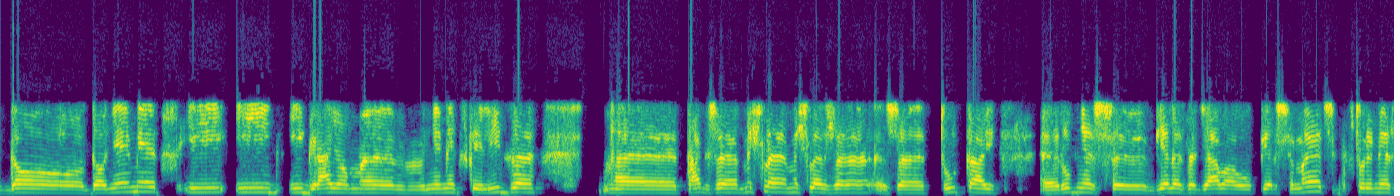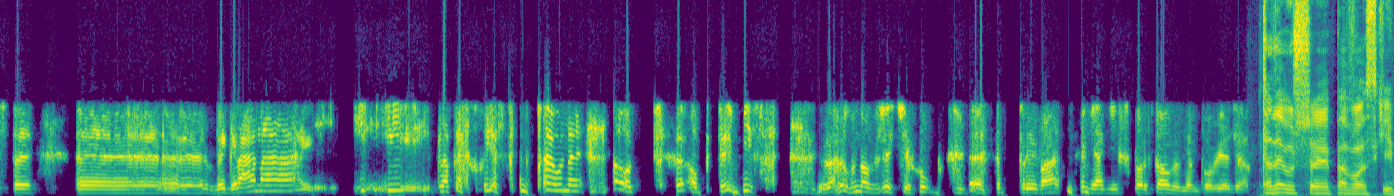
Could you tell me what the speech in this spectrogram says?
do, do Niemiec i, i, i grają w niemieckiej lidze. E, także myślę, myślę, że, że tutaj e, również e, wiele zadziałał pierwszy mecz, w którym jest wygrana i, i dlatego jestem pełny optymizm zarówno w życiu prywatnym, jak i sportowym, bym powiedział. Tadeusz Pawłowski.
